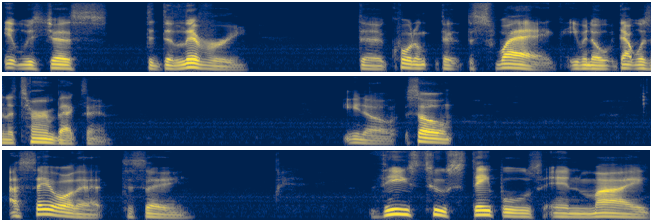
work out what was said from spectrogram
it was just the delivery, the quote the, the swag, even though that wasn't a term back then. You know, so I say all that to say these two staples in my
